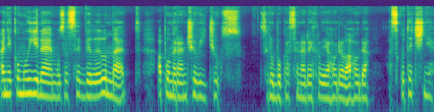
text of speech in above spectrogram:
a někomu jinému zase vylil med a pomerančový čus. Zhluboka se nadechli Jahoda Lahoda a skutečně.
